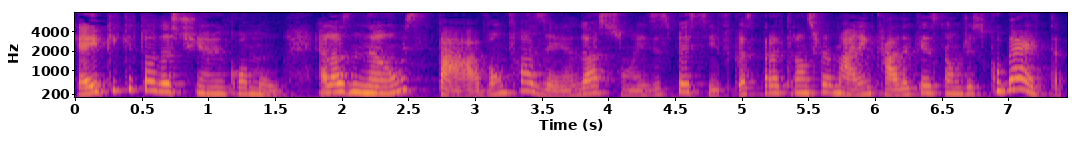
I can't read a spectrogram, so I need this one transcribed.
E aí, o que, que todas tinham em comum? Elas não estavam fazendo ações específicas para transformarem cada questão descoberta.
